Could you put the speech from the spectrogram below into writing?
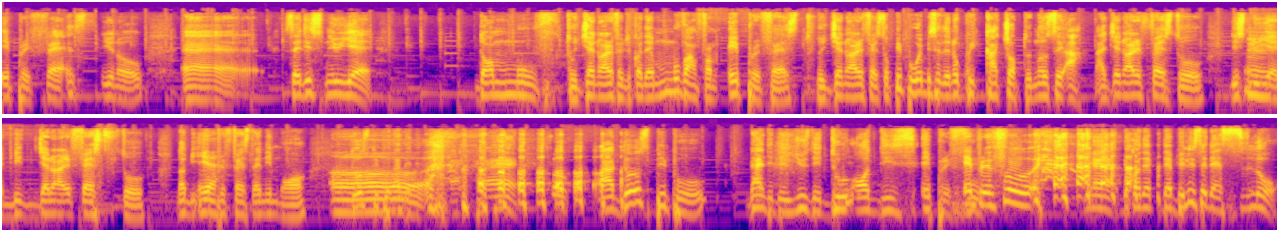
April 1st, you know, uh, say this New Year don't move to January 1st because they move on from April 1st to January 1st. So people will be saying they don't quick catch up to know say ah now January 1st to this new Mm. year be January 1st to not be Yeah. April 1st anymore. Oh. Eh, so now those people that they use they do all these April Fool. April Fool. yeah, because they, they believe say they're slow.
